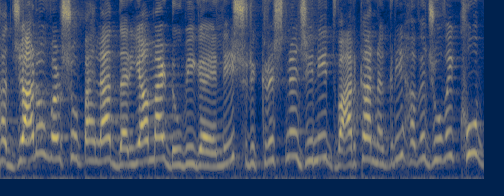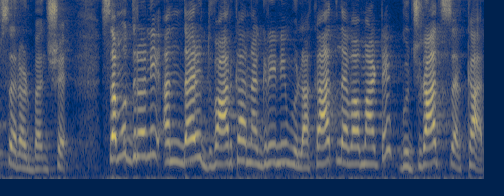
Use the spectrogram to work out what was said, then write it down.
હજારો વર્ષો પહેલા દરિયામાં ડૂબી ગયેલી શ્રી કૃષ્ણજીની દ્વારકા નગરી હવે જોવી ખૂબ સરળ બનશે. સમુદ્રની અંદર દ્વારકા નગરીની મુલાકાત લેવા માટે ગુજરાત સરકાર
